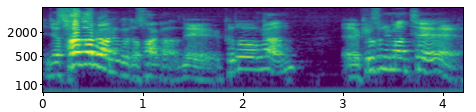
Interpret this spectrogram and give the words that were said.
이제 사과를 하는 거죠. 사과. 네, 그동안 에, 교수님한테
